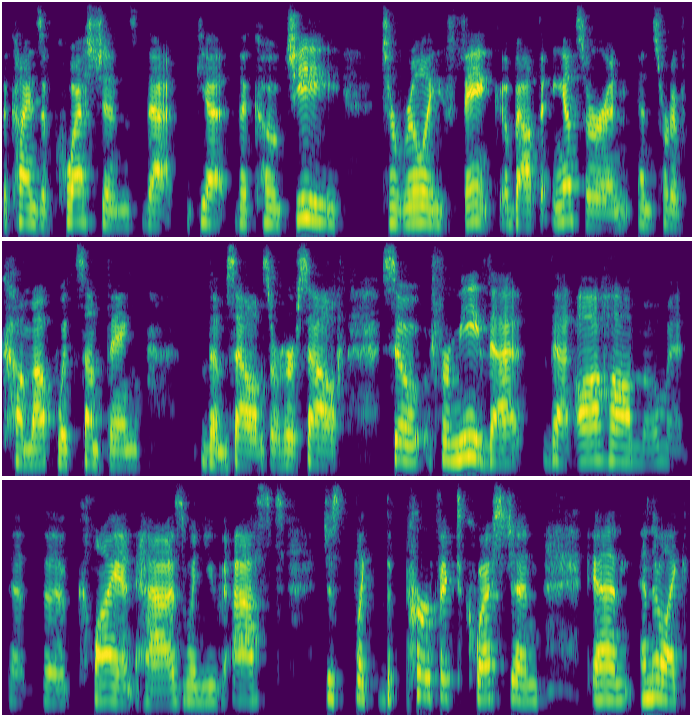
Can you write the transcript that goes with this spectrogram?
the kinds of questions that get the coachee to really think about the answer and, and sort of come up with something themselves or herself. So for me, that that aha moment that the client has when you've asked just like the perfect question and and they're like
